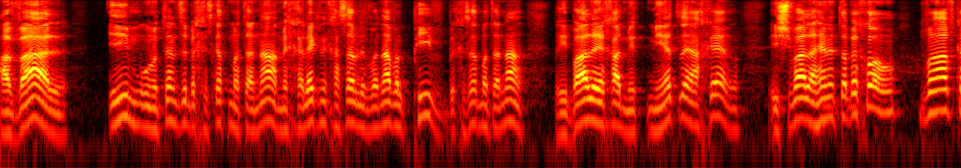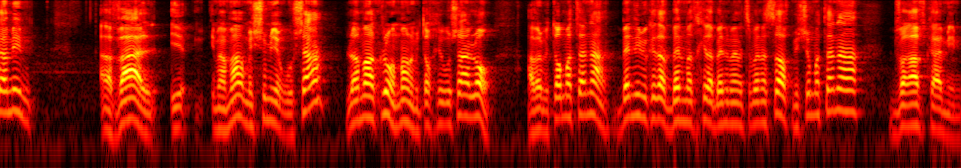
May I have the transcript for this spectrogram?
אבל אם הוא נותן את זה בחזקת מתנה, מחלק נכסיו לבניו על פיו בחזקת מתנה, ריבה לאחד, מעת לאחר, השווה להן את הבכור, דבריו קמים. אבל אם אמר משום ירושה, לא אמר כלום, אמרנו מתוך ירושה לא. אבל בתור מתנה, בין אם הוא כתב בין מתחילה בין אם בין הסוף, משום מתנה, דבריו קיימים.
